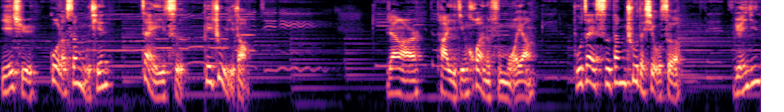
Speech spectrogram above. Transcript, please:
也许过了三五天，再一次。被注意到，然而他已经换了副模样，不再似当初的秀色。原因，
